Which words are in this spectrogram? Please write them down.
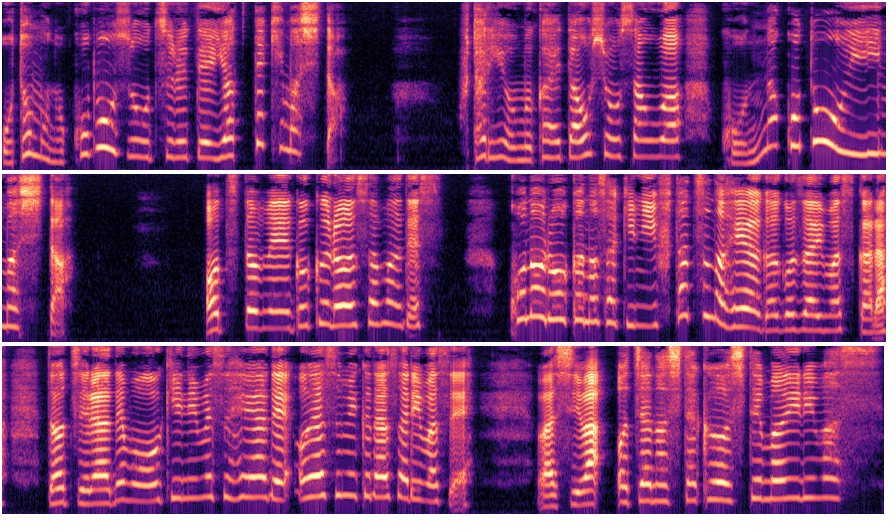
お供の小坊主を連れてやってきました。二人を迎えた和尚さんはこんなことを言いました。お勤めご苦労様です。この廊下の先に二つの部屋がございますから、どちらでもお気に召す部屋でお休みくださりませ。わしはお茶の支度をして参ります。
